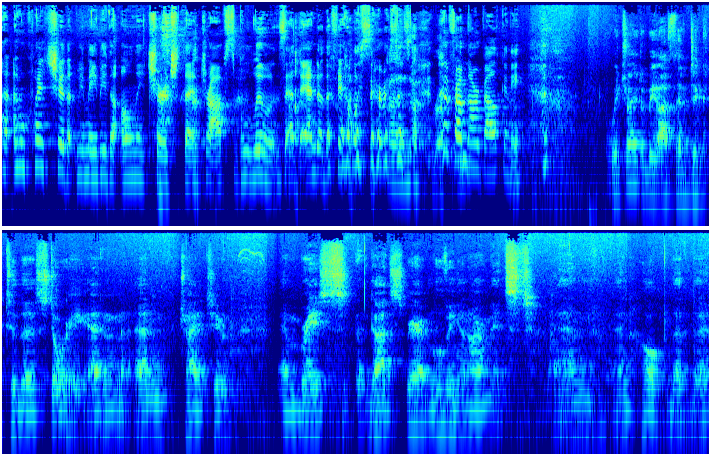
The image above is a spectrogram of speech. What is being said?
I'm quite sure that we may be the only church that drops balloons at the end of the family services know, right? from our balcony. we try to be authentic to the story and and try to embrace God's spirit moving in our midst and and hope that the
